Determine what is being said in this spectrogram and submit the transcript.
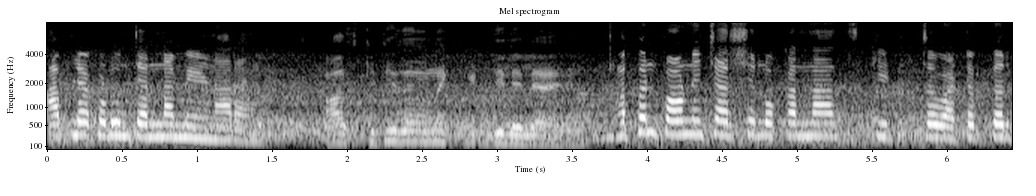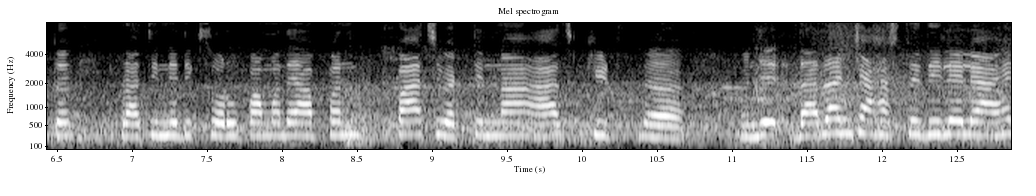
आपल्याकडून त्यांना मिळणार आहे. आज किती जणांना किट दिलेले आहे? आपण पावणे चारशे लोकांना आज किटचं वाटप करतो आहे प्रातिनिधिक स्वरूपामध्ये आपण पाच व्यक्तींना आज किट अ, म्हणजे दादांच्या हस्ते दिलेले आहे.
